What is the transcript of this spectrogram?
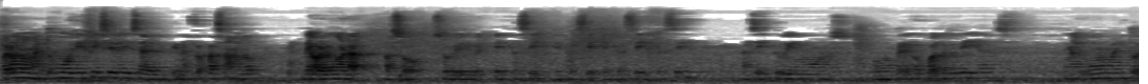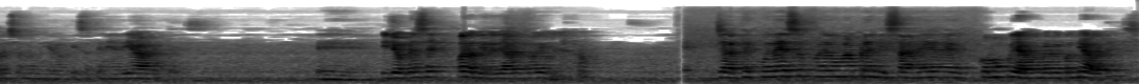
fueron momentos muy difíciles y Cristina fue pasando de hora en hora, pasó sobre esta sí, esta sí, esta sí, esta sí. Así estuvimos como tres o cuatro días. En algún momento de eso nos dijeron que ella tenía diabetes. Eh, y yo pensé, bueno, tiene diabetes hoy, ¿no? Ya después de eso fue un aprendizaje de cómo cuidar a un bebé con diabetes.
